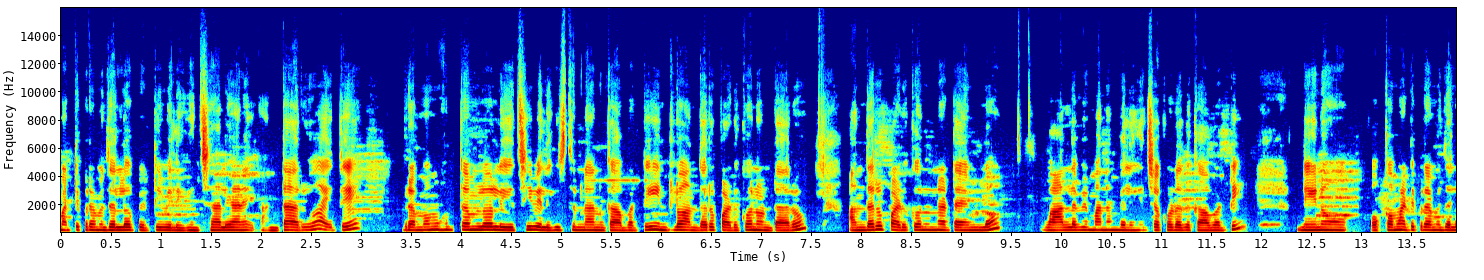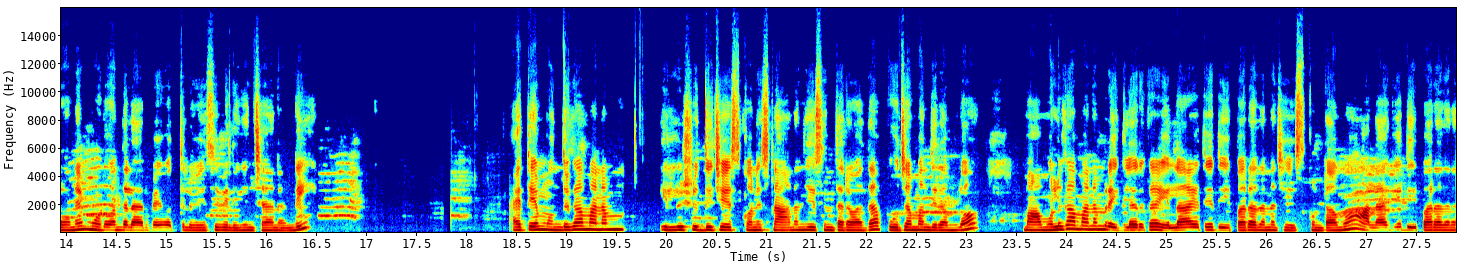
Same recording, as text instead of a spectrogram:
మట్టి ప్రమిదల్లో పెట్టి వెలిగించాలి అని అంటారు. అయితే బ్రహ్మముహూర్తంలో లేచి వెలిగిస్తున్నాను కాబట్టి ఇంట్లో అందరూ పడుకొని ఉంటారు. అందరూ పడుకొని ఉన్న టైంలో వాళ్ళవి మనం వెలిగించకూడదు కాబట్టి నేను ఒక్క మట్టి ప్రమిదలోనే మూడు వందల అరవై ఒత్తులు వేసి వెలిగించానండి. అయితే ముందుగా మనం ఇల్లు శుద్ధి చేసుకొని స్నానం చేసిన తర్వాత పూజ మందిరంలో మామూలుగా మనం రెగ్యులర్గా ఎలా అయితే దీపారాధన చేసుకుంటామో అలాగే దీపారాధన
